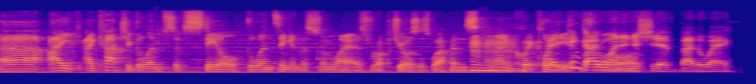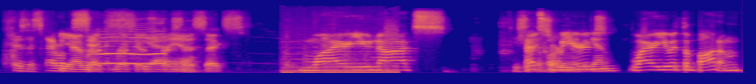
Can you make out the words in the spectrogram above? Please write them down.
Uh, I, I catch a glimpse of steel glinting in the sunlight as Rook draws his weapons, and I Mhm. quickly. I think I won initiative, by the way. There's this. I rolled Yeah, a Rook, six. Rook goes Yeah, first yeah. at a six. Why are you not? He's That's like, starting it weird. again? Why are you at the bottom?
